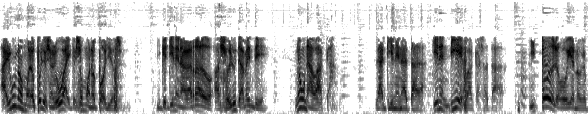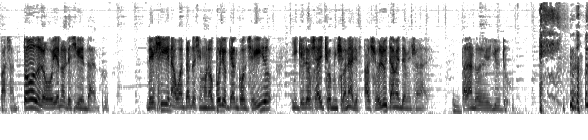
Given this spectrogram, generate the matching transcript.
Algunos monopolios en Uruguay, que son monopolios, y que tienen agarrado absolutamente, no una vaca, la tienen atada, tienen 10 vacas atadas. Y todos los gobiernos que pasan, todos los gobiernos le siguen dando. Le siguen aguantando ese monopolio que han conseguido y que los ha hecho millonarios, absolutamente millonarios. Está dando de YouTube. No,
